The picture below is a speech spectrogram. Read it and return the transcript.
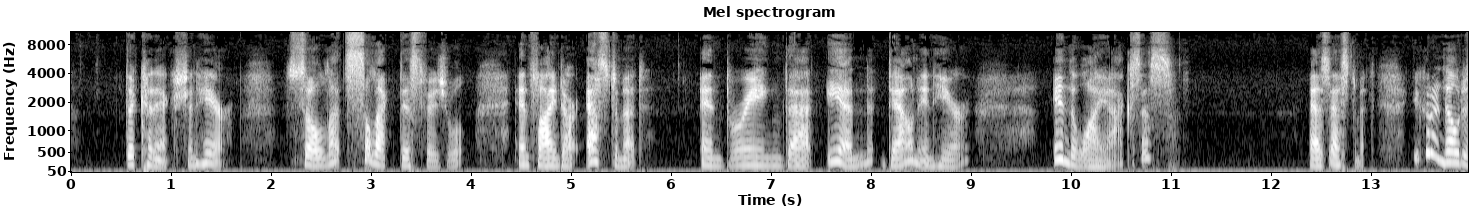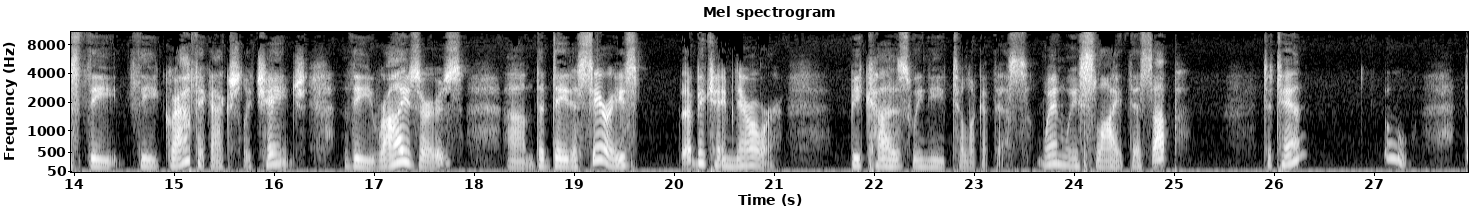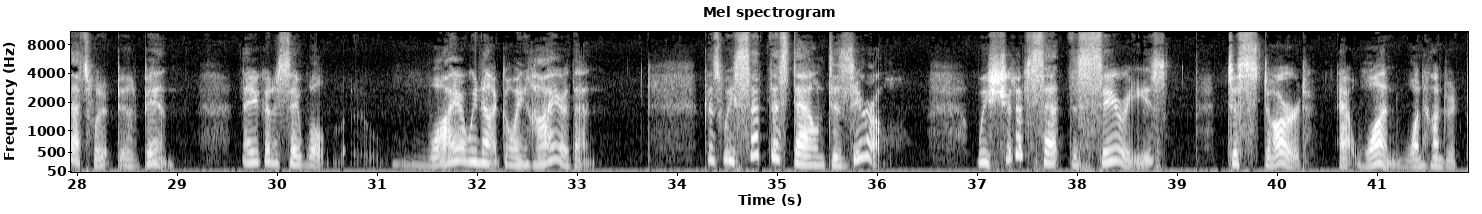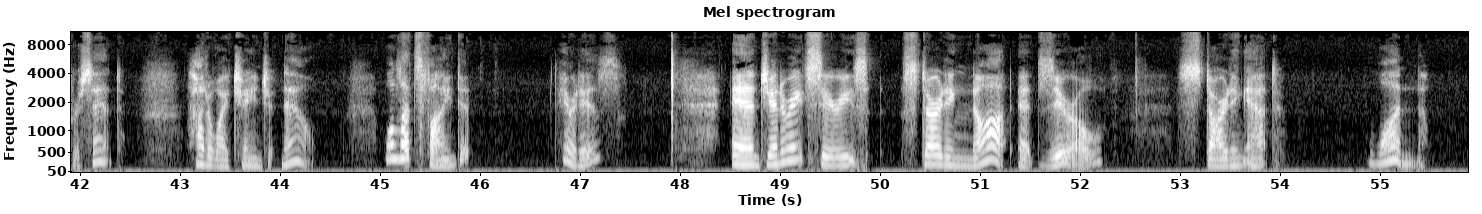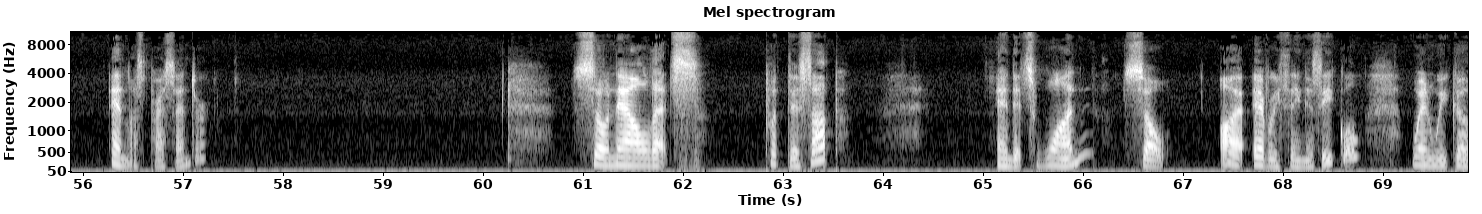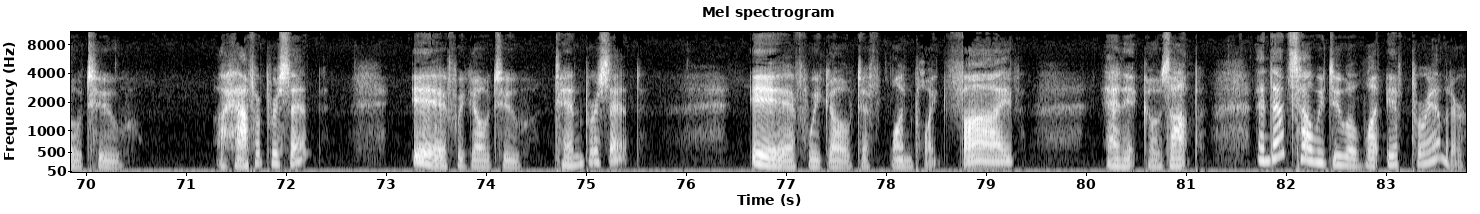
the connection here. So let's select this visual and find our estimate and bring that in, down in here, in the y-axis as estimate. You're going to notice the, the graphic actually changed. The risers, um, the data series, uh, became narrower because we need to look at this. When we slide this up to 10, ooh, that's what it would have been. Now you're going to say, well, why are we not going higher then? Because we set this down to 0 we should have set the series to start at 1 100%. How do I change it now? Well, let's find it. Here it is. And generate series starting not at 0, starting at 1. And let's press enter. So now let's put this up. And it's 1. So uh, everything is equal. When we go to a half a percent, if we go to 10%, if we go to 1.5, and it goes up. And that's how we do a what if parameter.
